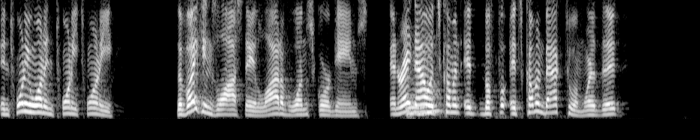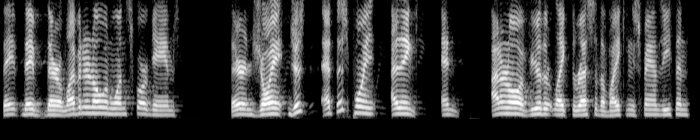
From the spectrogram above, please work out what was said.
in twenty one and twenty twenty, the Vikings lost a lot of one score games, and right now it's coming it it's coming back to them where they they they've they're eleven and zero in one score games. They're enjoying just at this point. I think, and I don't know if you're the, like the rest of the Vikings fans, Ethan,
